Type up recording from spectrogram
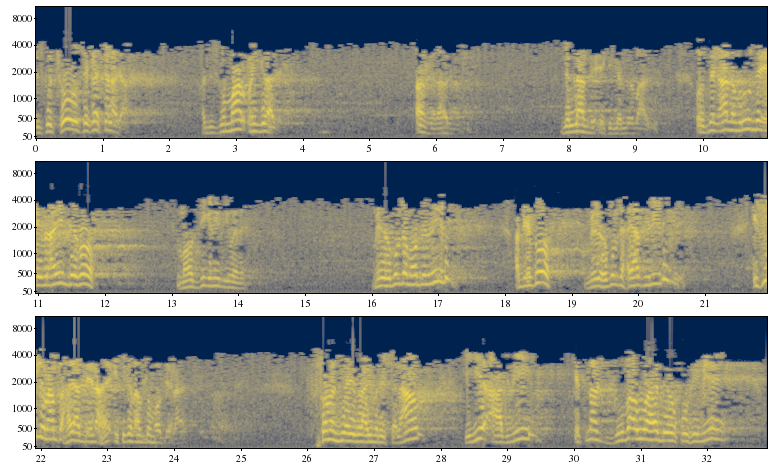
جس کو چھوڑ اسے کہا، چلا جا۔ اور جس کو مار، وہیں گرا جائے گرا جلد نے ایک کی مار دی۔ اس نے کہا، نمرود نے، ابراہیم دیکھو، موت دی کہ نہیں دی میں نے؟ میرے حکم سے موت مل رہی اب دیکھو، میرے حکم سے حیات ملی نہیں اسی کے نام تو حیات دینا ہے، اسی کے نام تو موت دینا ہے۔ سمجھ گیا ابراہیم علیہ السلام کہ یہ آدمی اتنا ڈوبا ہوا ہے بے وقوفی میں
